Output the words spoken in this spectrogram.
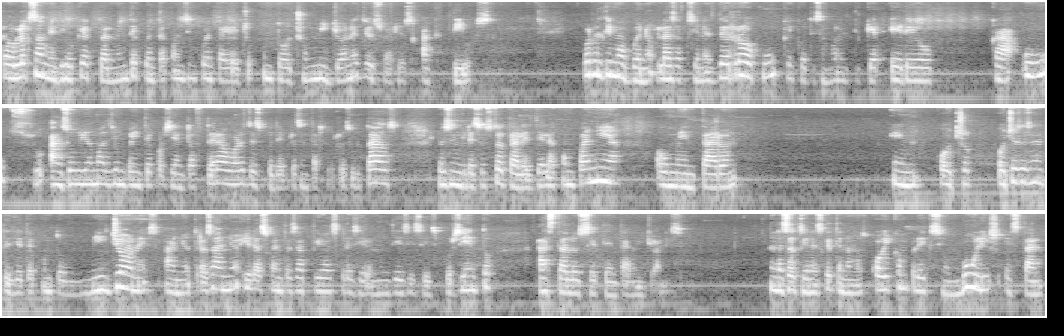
Roblox también dijo que actualmente cuenta con 58.8 millones de usuarios activos. Por último, bueno, las acciones de Roku, que cotizan con el ticker ROKU, han subido más de un 20% after hours después de presentar sus resultados. Los ingresos totales de la compañía aumentaron en 867.1 millones año tras año y las cuentas activas crecieron un 16% hasta los 70 millones. En las acciones que tenemos hoy con predicción bullish están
